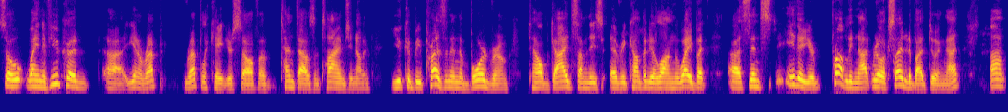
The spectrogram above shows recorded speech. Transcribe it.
So Wayne, if you could, uh, you know, rep- replicate yourself of 10,000 times, you know, you could be present in the boardroom to help guide some of these, every company along the way. But uh, since either you're probably not real excited about doing that, um,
